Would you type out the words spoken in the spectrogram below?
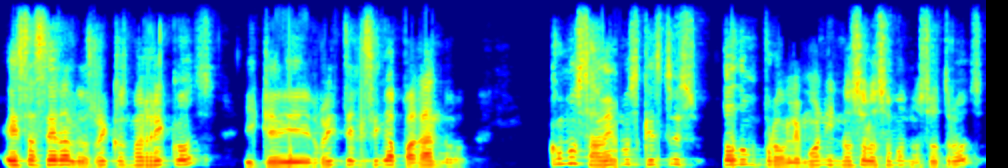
es hacer a los ricos más ricos y que el retail siga pagando. ¿Cómo sabemos que esto es todo un problemón y no solo somos nosotros?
